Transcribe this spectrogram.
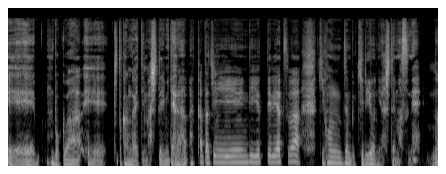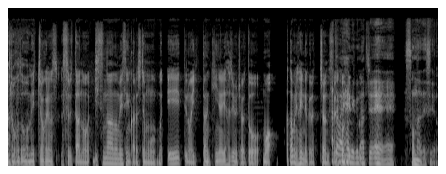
えー、僕は、えー、ちょっと考えていまして、みたいな 形で言ってるやつは、基本全部切るようにはしてますね。なるほど、めっちゃわかります。それってあの、リスナーの目線からしても、まあ、えーっていうのは一旦気になり始めちゃうと、もう頭に入んなくなっちゃうんですよね。頭に入んなくなっちゃう。ええええ、そうなんですよ。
